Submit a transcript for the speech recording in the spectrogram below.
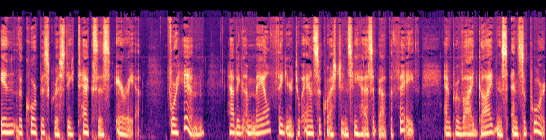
in the Corpus Christi, Texas area. For him, having a male figure to answer questions he has about the faith and provide guidance and support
